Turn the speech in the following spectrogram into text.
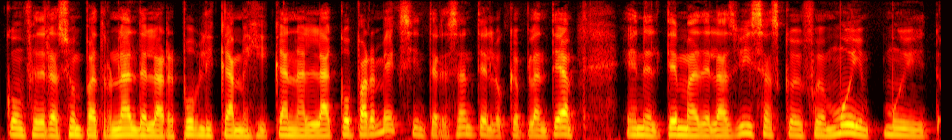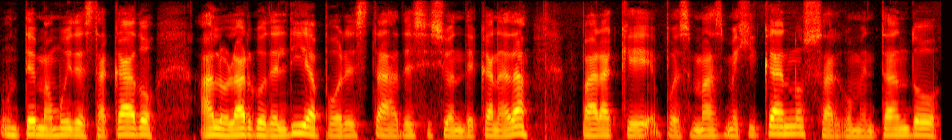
Confederación Patronal de la República Mexicana, la Coparmex. Interesante lo que plantea en el tema de las visas, que hoy fue muy, muy, un tema muy destacado a lo largo del día por esta decisión de Canadá para que pues más mexicanos argumentando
